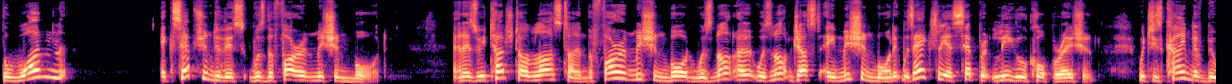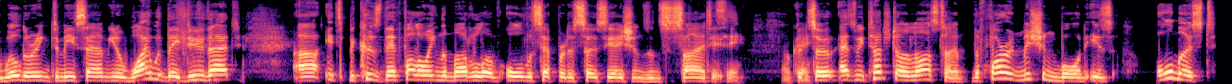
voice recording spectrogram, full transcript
The one exception to this was the Foreign Mission Board. And as we touched on last time, the Foreign Mission Board was not, was not just a mission board, it was actually a separate legal corporation, which is kind of bewildering to me, Sam. You know, why would they do that? Uh, it's because they're following the model of all the separate associations and societies. Okay. But so, as we touched on last time, the Foreign Mission Board is almost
